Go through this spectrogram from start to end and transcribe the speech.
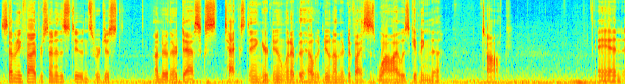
75% of the students were just under their desks texting or doing whatever the hell they're doing on their devices while I was giving the talk. And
